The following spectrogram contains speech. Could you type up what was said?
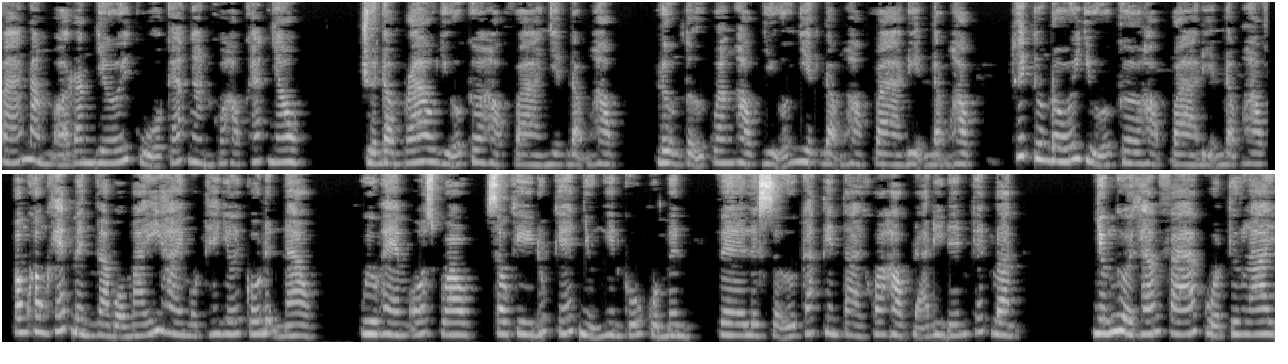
phá nằm ở ranh giới của các ngành khoa học khác nhau. Chuyển động rao giữa cơ học và nhiệt động học, lượng tử quang học giữa nhiệt động học và điện động học, thuyết tương đối giữa cơ học và điện động học. Ông không khép mình vào bộ máy hay một thế giới cố định nào. Wilhelm Oswald sau khi đúc kết những nghiên cứu của mình về lịch sử các thiên tài khoa học đã đi đến kết luận. Những người khám phá của tương lai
